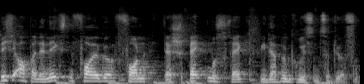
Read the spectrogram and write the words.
dich auch bei der nächsten Folge von Der Speck muss weg wieder begrüßen zu dürfen.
